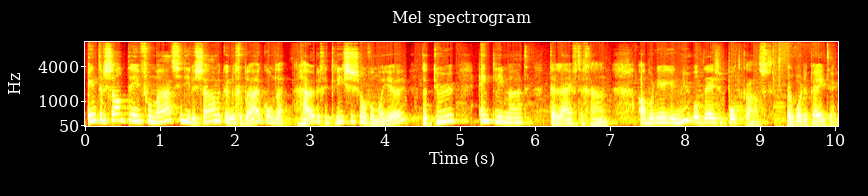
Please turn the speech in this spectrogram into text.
Interessante informatie die we samen kunnen gebruiken om de huidige crisis over milieu, natuur en klimaat te lijf te gaan. Abonneer je nu op deze podcast. We worden beter.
